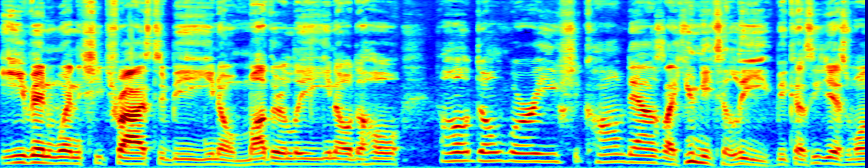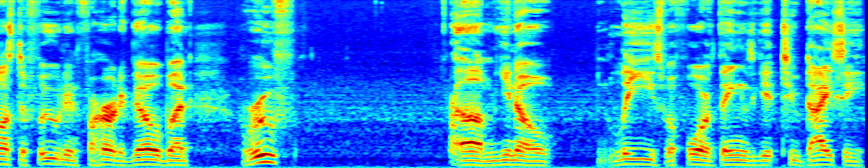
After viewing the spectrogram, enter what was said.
even when she tries to be, you know, motherly, you know, the whole, oh, don't worry, you should calm down. It's like, you need to leave because he just wants the food and for her to go. But Ruth, um, you know, leaves before things get too dicey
